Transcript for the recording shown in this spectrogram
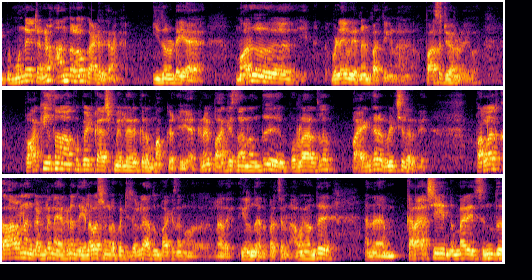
இப்போ முன்னேற்றங்கள் அந்த அளவு காட்டியிருக்கிறாங்க. இதனுடைய மறு விளைவு என்னன்னு பார்த்தீங்கன்னா பாசிட்டிவான விளைவு பாகிஸ்தான் ஆக்குபைட் காஷ்மீரில் இருக்கிற மக்கள் ஏற்கனவே பாகிஸ்தான் வந்து பொருளாதாரத்தில் பயங்கர வீழ்ச்சியில் இருக்குது பல காரணங்களில் நான் ஏற்கனவே இந்த இலவசங்களை பற்றி சொல்ல அதுவும் பாகிஸ்தான் அது இருந்த அந்த பிரச்சனை அவங்க வந்து அந்த கராச்சி இந்த மாதிரி சிந்து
